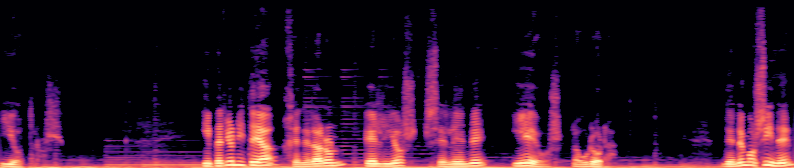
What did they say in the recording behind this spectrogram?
y otros. Hiperión y Tea generaron Helios, Selene y Eos, la aurora. De Nemosine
